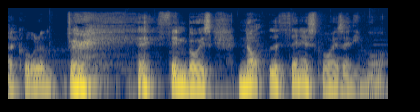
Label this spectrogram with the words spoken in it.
I call them. Very thin boys. Not the thinnest boys anymore.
